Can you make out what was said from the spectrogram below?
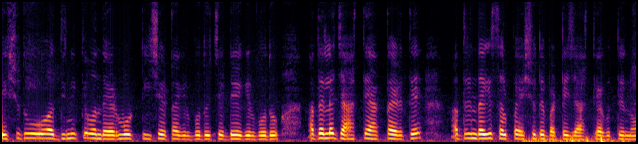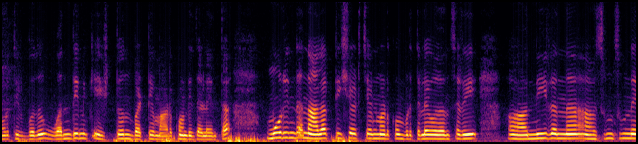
ಯಶುದು ದಿನಕ್ಕೆ ಒಂದು ಎರಡು ಮೂರು ಟೀ ಶರ್ಟ್ ಆಗಿರ್ಬೋದು, ಚಡ್ಡಿ ಆಗಿರ್ಬೋದು, ಅದೆಲ್ಲ ಜಾಸ್ತಿ ಆಗ್ತಾ ಇರುತ್ತೆ. ಅದರಿಂದಾಗಿ ಸ್ವಲ್ಪ ಯಶುದೇ ಬಟ್ಟೆ ಜಾಸ್ತಿ ಆಗುತ್ತೆ ನೋಡ್ತಿರ್ಬೋದು. ಒಂದು ದಿನಕ್ಕೆ ಎಷ್ಟೊಂದು ಬಟ್ಟೆ ಮಾಡ್ಕೊಂಡಿದ್ದಾಳೆ ಅಂತ. ಮೂರಿಂದ ನಾಲ್ಕು ಟಿ ಶರ್ಟ್ ಚೇಂಜ್ ಮಾಡ್ಕೊಂಡ್ಬಿಡ್ತಾಳೆ. ಒಂದೊಂದು ಸರಿ ನೀರನ್ನು ಸುಮ್ಮ ಸುಮ್ಮನೆ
